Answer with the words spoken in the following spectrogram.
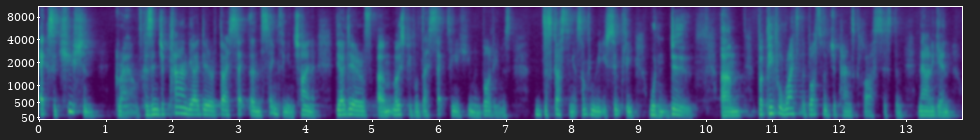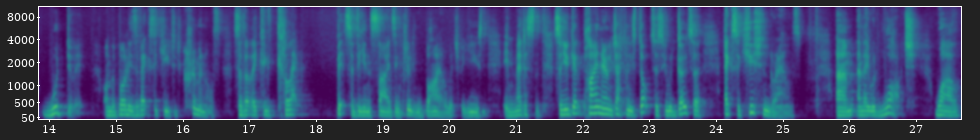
execution grounds. Because in Japan, the idea of dissect, and the same thing in China, the idea of um, most people dissecting a human body was disgusting. It's something that you simply wouldn't do. Um, but people right at the bottom of Japan's class system now and again would do it on the bodies of executed criminals so that they could collect bits of the insides, including bile, which were used in medicine. So you get pioneering Japanese doctors who would go to execution grounds um, and they would watch while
